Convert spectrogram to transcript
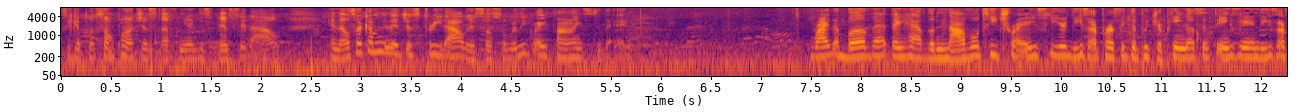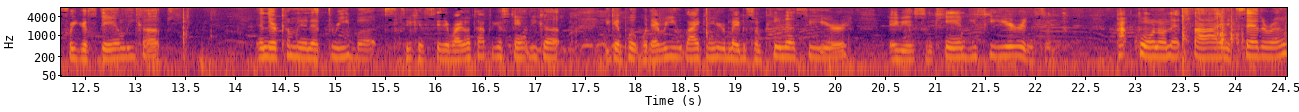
So you can put some punch and stuff in there and dispense it out. And those are coming in at just $3. So some really great finds today. Right above that, they have the novelty trays here. These are perfect to put your peanuts and things in. These are for your Stanley cups. And they're coming in at three bucks. So you can sit it right on top of your Stanley cup. You can put whatever you like in here. Maybe some peanuts here. Maybe some candies here. And some popcorn on that side, etc.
